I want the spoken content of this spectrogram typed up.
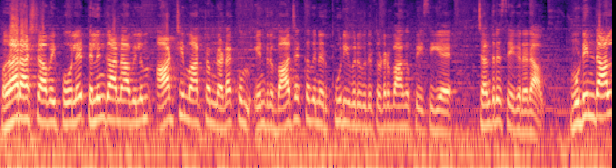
மகாராஷ்டிராவை போல தெலுங்கானாவிலும் ஆட்சி மாற்றம் நடக்கும் என்று பாஜகவினர் கூறி வருவது தொடர்பாக பேசிய சந்திரசேகர ராவ் முடிந்தால்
